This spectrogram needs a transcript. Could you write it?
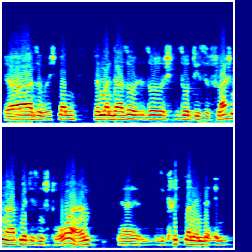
Ja, also ich meine, wenn man da so, so, so diese Flaschen hat mit diesen Strohhalmen, äh, die kriegt man in, der, in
